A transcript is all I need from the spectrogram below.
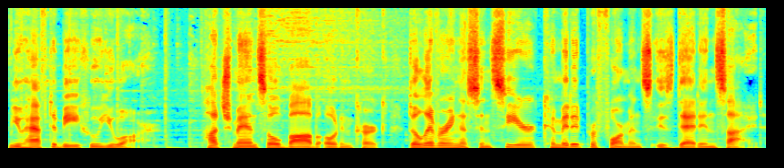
You have to be who you are. Hutch Mansell Bob Odenkirk, delivering a sincere, committed performance is dead inside.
